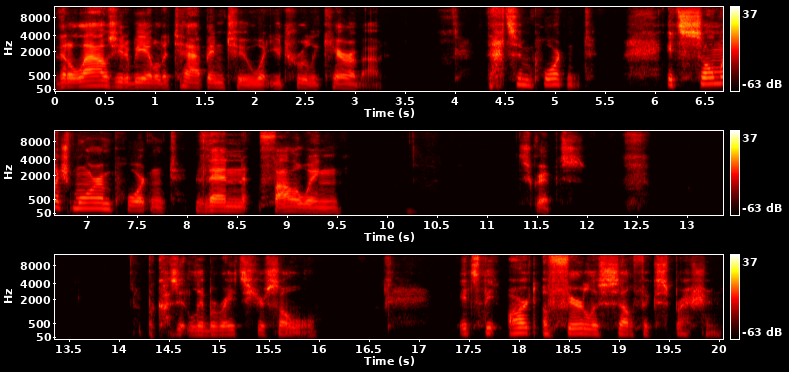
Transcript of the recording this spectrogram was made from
that allows you to be able to tap into what you truly care about. That's important. It's so much more important than following scripts because it liberates your soul. It's the art of fearless self-expression.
